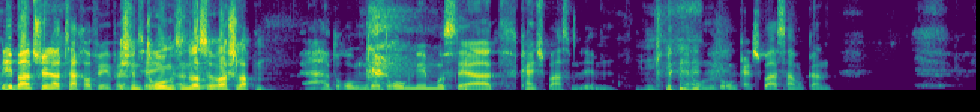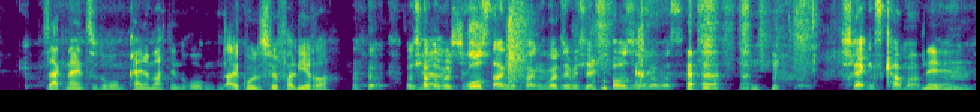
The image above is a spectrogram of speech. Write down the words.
Nee, war ein schöner Tag auf jeden Fall. ich finde. Drogen sind was Also, für Waschlappen. Ja, Drogen, wer Drogen nehmen muss, der hat keinen Spaß im Leben. Wer ohne Drogen keinen Spaß haben kann. Sag Nein zu Drogen. Keine macht den Drogen. Und Alkohol ist für Verlierer. Und ich habe Ja, noch mit richtig. Prost angefangen. Wollt ihr mich exposen oder was? Schreckenskammer. Nee. Hm.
